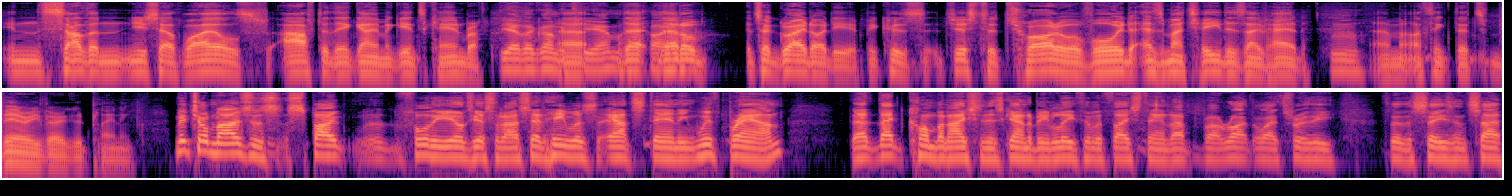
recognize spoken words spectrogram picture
in southern New South Wales after their game against Canberra. Yeah, they're going to Uh, Kiama. that Kiama. That'll. It's a great idea because just to try to avoid as much heat as they've had, Hmm. um, I think that's very, very good planning. Mitchell Moses spoke uh, for the Eels yesterday. I said he was outstanding with Brown. That that combination is going to be lethal if they stand up right the way through the through the season. So,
